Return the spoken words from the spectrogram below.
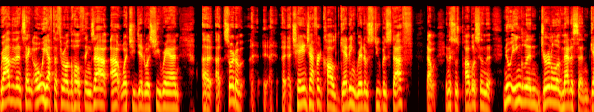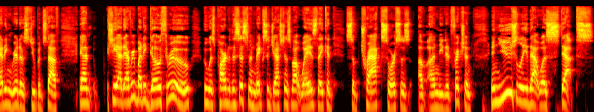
rather than saying, "Oh, we have to throw the whole things out," out what she did was she ran a, a sort of a, a change effort called "Getting Rid of Stupid Stuff." That, and this was published in the New England Journal of Medicine, getting rid of stupid stuff. And she had everybody go through who was part of the system and make suggestions about ways they could subtract sources of unneeded friction. And usually that was steps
